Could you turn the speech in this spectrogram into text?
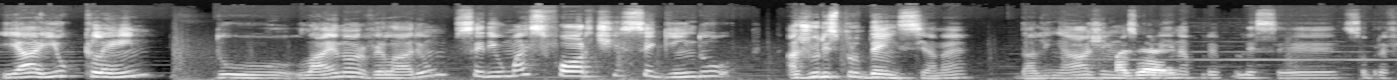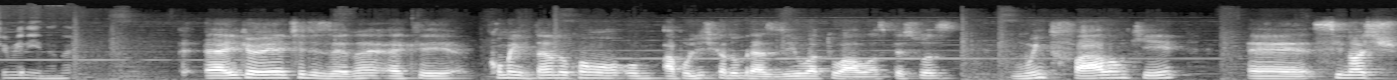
E aí o claim do Lionel Velaryon seria o mais forte, seguindo a jurisprudência, né? Da linhagem Mas é masculina é... prevalecer sobre a feminina, né? É aí que eu ia te dizer, né? É que comentando com a política do Brasil atual, as pessoas muito falam que é, se nós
